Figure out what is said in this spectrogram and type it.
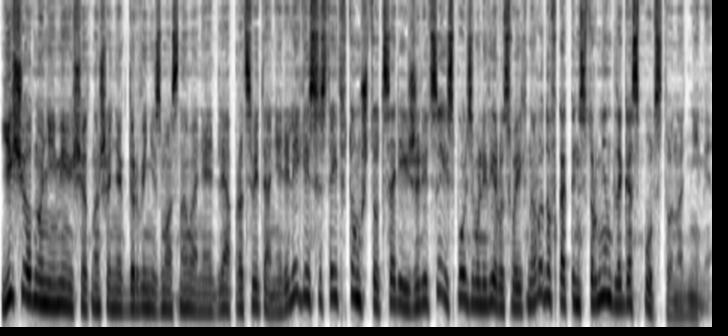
Еще одно не имеющее отношения к дарвинизму основание для процветания религии состоит в том, что цари и жрецы использовали веру своих народов как инструмент для господства над ними.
